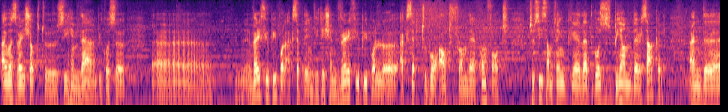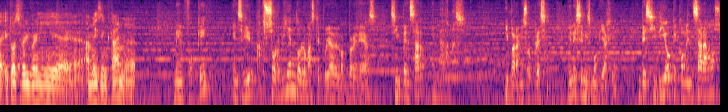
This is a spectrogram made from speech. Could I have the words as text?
I was very shocked to see him there because uh, uh, very few people accept the invitation. Very few people uh, accept to go out from their comfort to see something uh, that goes beyond their circle. And uh, it was very, very uh, amazing time. Me enfoqué en seguir absorbiendo lo más que pudiera del doctor Edeas sin pensar en nada más. Y para mi sorpresa, en ese mismo viaje, decidió que comenzáramos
